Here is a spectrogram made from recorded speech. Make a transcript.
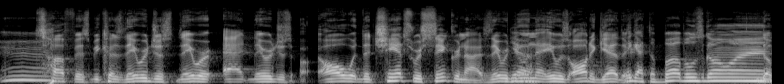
Mm. toughest because they were just they were at they were just all the chants were synchronized they were Yeah. doing that it was all together They got the bubbles going. the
